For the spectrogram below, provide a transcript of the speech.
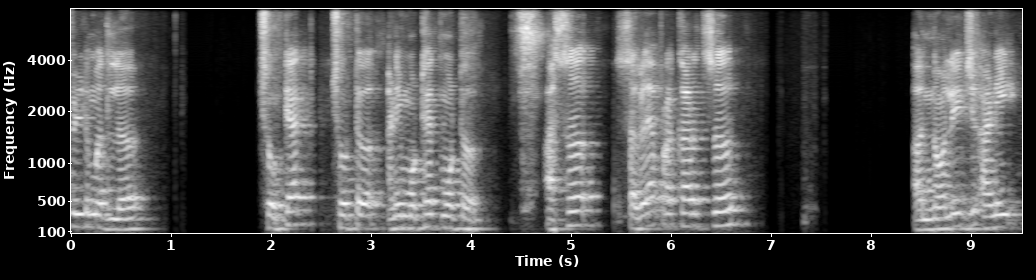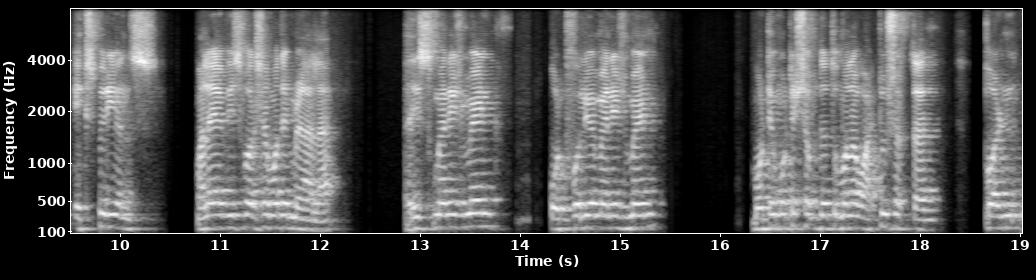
फील्डमधलं छोट्यात छोट आणि मोठ्यात मोठं असं सगळ्या प्रकारचं नॉलेज आणि एक्सपिरियन्स मला या वीस वर्षामध्ये मिळाला. रिस्क मॅनेजमेंट पोर्टफोलिओ मॅनेजमेंट मोठे मोठे शब्द तुम्हाला वाटू शकतात पण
